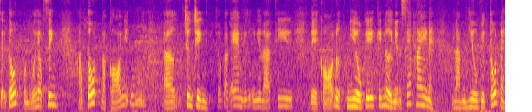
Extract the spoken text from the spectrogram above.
dạy tốt còn với học sinh học tốt và có những à, chương trình cho các em ví dụ như là thi để có được nhiều cái cái lời nhận xét hay này làm nhiều việc tốt này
